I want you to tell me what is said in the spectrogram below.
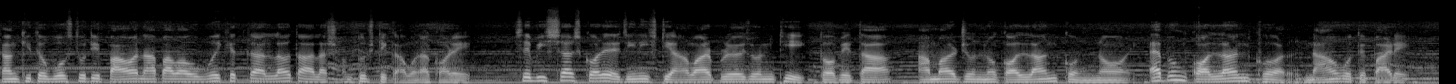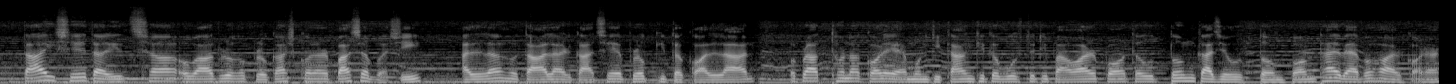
কাঙ্ক্ষিত বস্তুটি পাওয়া না পাওয়া উভয় ক্ষেত্রে আল্লাহ তাআলা সন্তুষ্টি কামনা করে। সে বিশ্বাস করে জিনিসটি আমার প্রয়োজন ঠিক, তবে তা আমার জন্য কল্যাণকর নয় এবং কল্যাণকর নাও হতে পারে। তাই সে তার ইচ্ছা ও আগ্রহ প্রকাশ করার পাশাপাশি আল্লাহ তাআলার কাছে প্রকৃত কল্যাণ ও প্রার্থনা করে এমনকি কাঙ্ক্ষিত বস্তুটি পাওয়ার পর তা উত্তম কাজে উত্তম পন্থায় ব্যবহার করার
